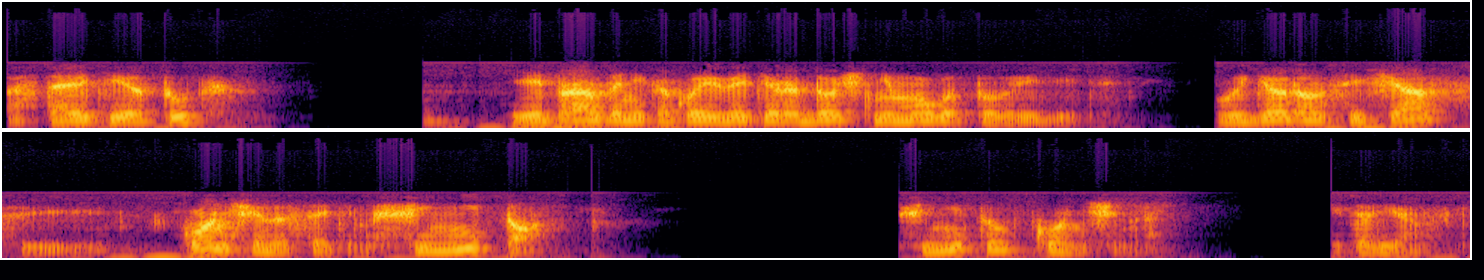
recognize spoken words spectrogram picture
Оставить ее тут? Ей, правда, никакой ветер и дождь не могут повредить. Уйдет он сейчас, и кончено с этим. Финито. Финито кончено. Итальянский.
